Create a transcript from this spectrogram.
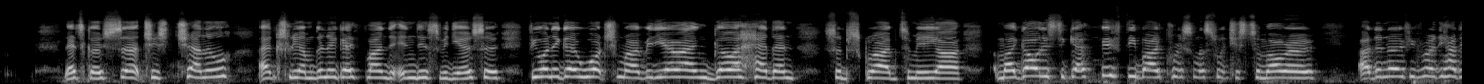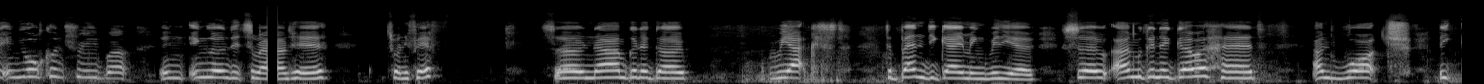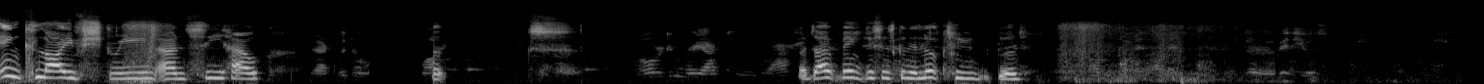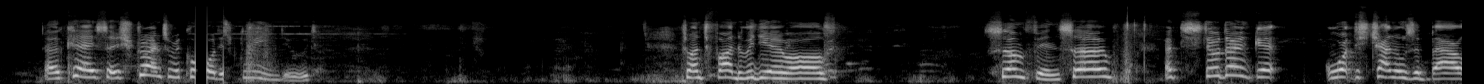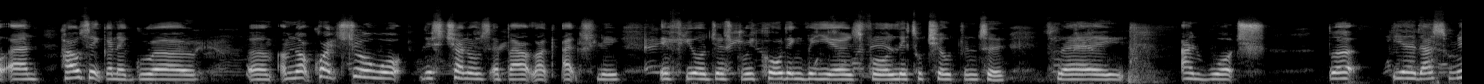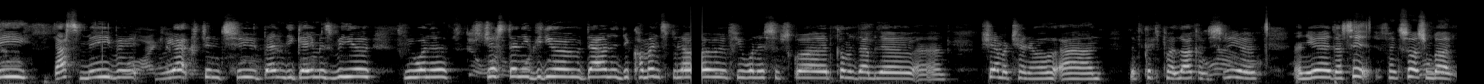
let's go search his channel. Actually I'm gonna go find it in this video. So if you wanna go watch my video and go ahead and subscribe to me. Uh, my goal is to get 50 by Christmas which is tomorrow. I don't know if you've already had it in your country, but in England it's around here, 25th. So now I'm gonna go react to Bendy Gaming video. So I'm gonna go ahead and watch the Ink live stream and see how looks. I don't think this is gonna look too good. Okay, so it's trying to record a screen, dude. Trying to find a video of something. So, I still don't get what this channel's about and how's it gonna grow. Um, I'm not quite sure what this channel's about, like actually, if you're just recording videos for little children to play and watch. But yeah, that's me. That's me re reacting to Bendy Gamer's video. If you want to suggest any video down in the comments below, if you want to subscribe, comment down below, and share my channel, and don't forget to put a like on this video. And yeah, that's it. Thanks for watching. Bye.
